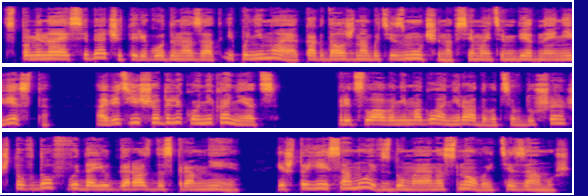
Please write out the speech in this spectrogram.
вспоминая себя четыре года назад и понимая, как должна быть измучена всем этим бедная невеста, а ведь еще далеко не конец. Предслава не могла не радоваться в душе, что вдов выдают гораздо скромнее, и что ей самой, вздумая она снова идти замуж,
